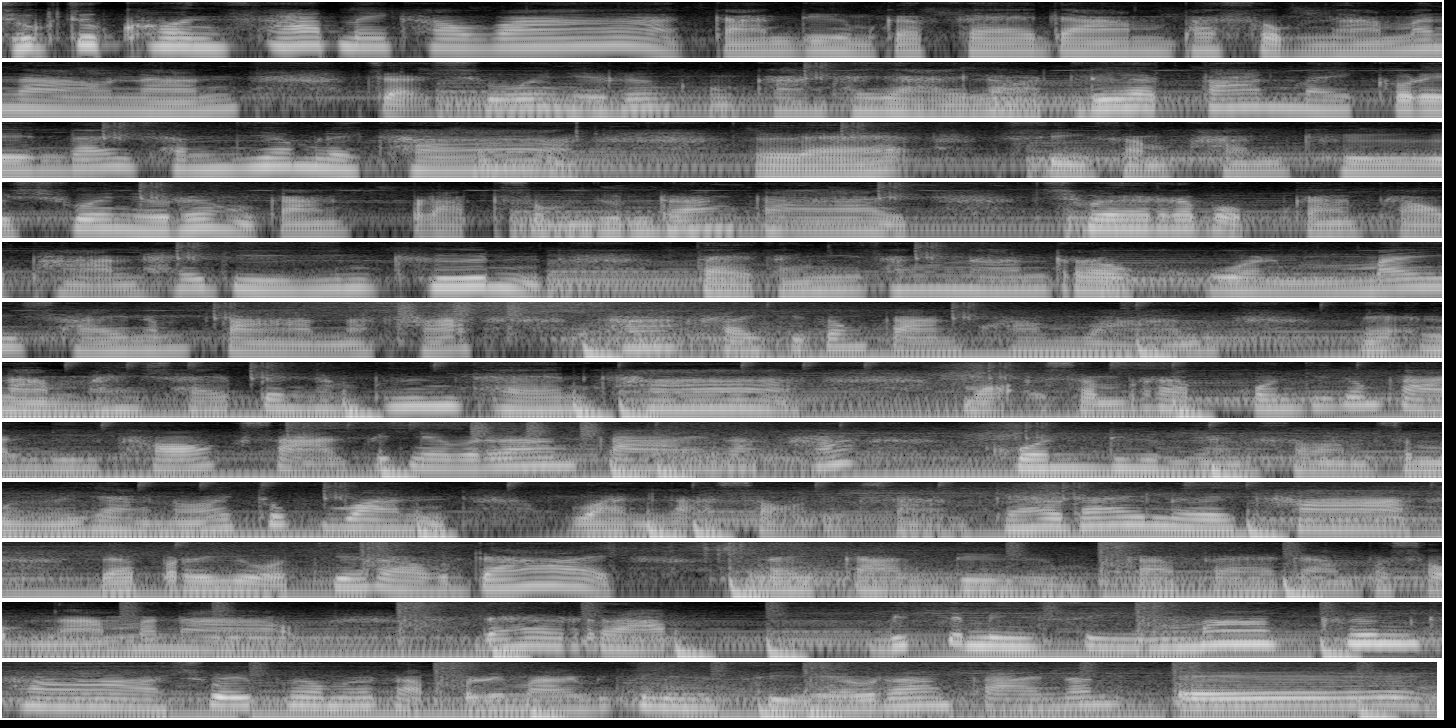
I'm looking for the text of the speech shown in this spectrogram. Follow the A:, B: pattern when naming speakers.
A: ทุกๆคนทราบไหมคะว่า การดื่มกาแฟดำผสมน้ำมะนาวนั้น จะช่วยในเรื่องของการขยายหลอดเลือดต้านไมเกรนได้ชั้นเยี่ยมเลยค่ะ และสิ่งสำคัญคือช่วยในเรื่องของการปรับสมดุลร่างกาย ช่วยระบบการเผาผลาญให้ดียิ่งขึ้น แต่ทั้งนี้ทั้งนั้นเราควรไม่ใช้น้ำตาลนะคะ ถ้าใครที่ต้องการความหวาน แนะนำให้ใช้เป็นน้ำผึ้งแทนค่ะ เหมาะสำหรับคนที่ต้องการดีท็อกซ์สารพิษในร่างกายนะคะ ควรดื่มอย่างสม่ำเสมออย่างน้อยทุกวันวันละ 2-3 แก้วได้เลยค่ะ และประโยชน์ที่เราได้ในการดื่มกาแฟดำผสมน้ำมะนาว ได้รับวิตามินซีมากขึ้นค่ะ ช่วยเพิ่มระดับปริมาณวิตามินซีในร่างกายนั่นเอง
